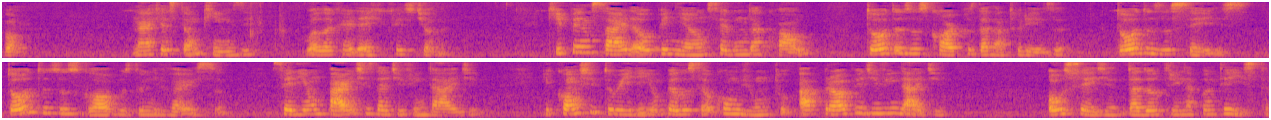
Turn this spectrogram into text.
Bom, na questão 15, o Allan Kardec questiona: Que pensar da opinião segundo a qual todos os corpos da natureza, todos os seres, todos os globos do universo seriam partes da divindade e constituiriam pelo seu conjunto a própria divindade, ou seja, da doutrina panteísta.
